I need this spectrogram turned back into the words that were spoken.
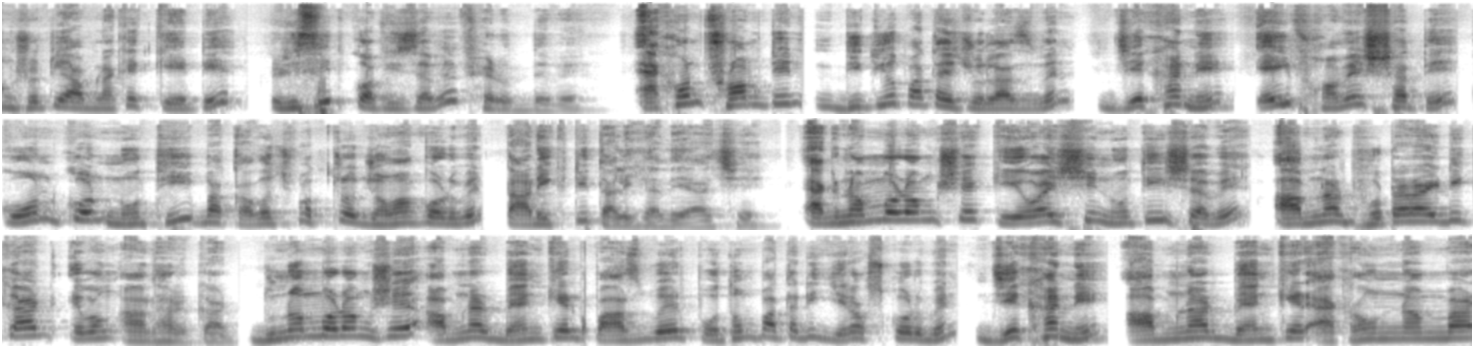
অংশটি আপনাকে কেটে রিসিভ কপি হিসাবে ফেরত দেবে। এখন ফর্মটির দ্বিতীয় পাতায় চলে আসবেন, যেখানে এই ফর্মের সাথে কোন কোন নথি বা কাগজপত্র জমা করবেন তার একটি তালিকা দেওয়া আছে। এক নম্বর অংশে কেওয়াইসি নথি হিসাবে আপনার ভোটার আইডি কার্ড এবং আধার কার্ড। দু নম্বর অংশে আপনার ব্যাংকের পাসবইয়ের প্রথম পাতাটি জেরক্স করবেন, যেখানে আপনার ব্যাংকের অ্যাকাউন্ট নাম্বার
